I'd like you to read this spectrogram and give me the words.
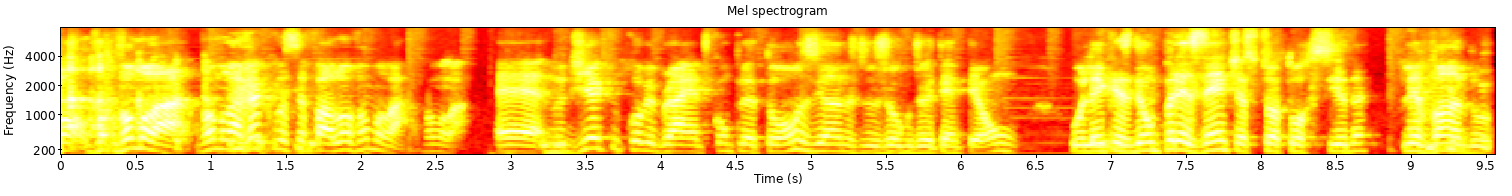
Bom, vamos lá, vamos lá. Já que você falou, vamos lá, vamos lá. É, no dia que o Kobe Bryant completou 11 anos do jogo de 81, o Lakers deu um presente à sua torcida, levando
